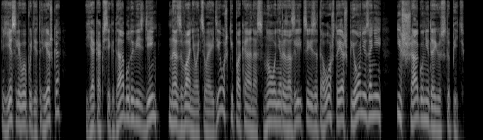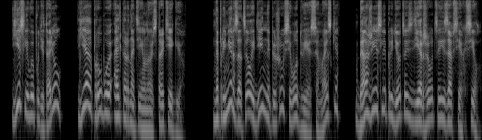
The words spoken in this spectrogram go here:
Если выпадет решка, я, как всегда, буду весь день названивать своей девушке, пока она снова не разозлится из-за того, что я шпионю за ней и шагу не даю ступить. Если выпадет орел, я опробую альтернативную стратегию. Например, за целый день напишу всего две смски, даже если придется сдерживаться изо всех сил.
